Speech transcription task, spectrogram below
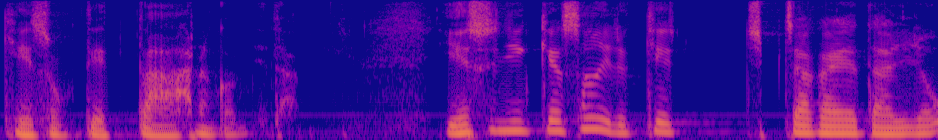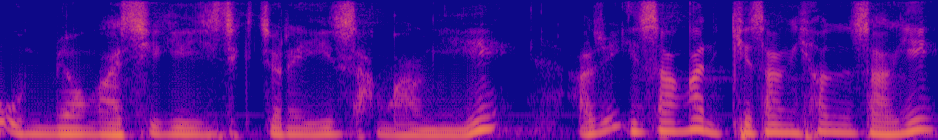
계속됐다 하는 겁니다. 예수님께서 이렇게 십자가에 달려 운명하시기 직전에 이 상황이 아주 이상한 기상 현상이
